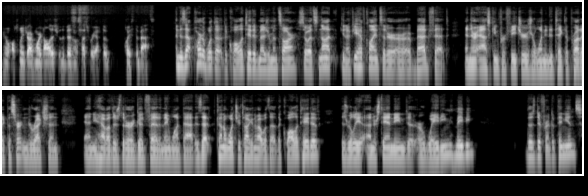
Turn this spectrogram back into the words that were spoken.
you know, ultimately drive more dollars for the business, that's where you have to place the bets. And is that part of what the, the qualitative measurements are? So it's not, you know, if you have clients that are, are a bad fit, and they're asking for features or wanting to take the product a certain direction and you have others that are a good fit and they want that is that kind of what you're talking about with the, the qualitative is really understanding or weighting maybe those different opinions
